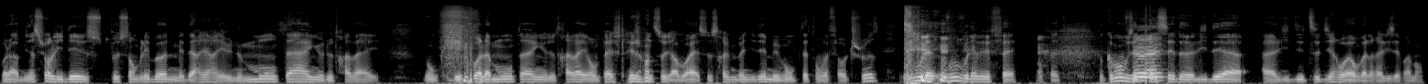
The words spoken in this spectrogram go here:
voilà, bien sûr, l'idée peut sembler bonne, mais derrière, il y a une montagne de travail. Donc, des fois, la montagne de travail empêche les gens de se dire, ouais, ce serait une bonne idée, mais bon, peut-être on va faire autre chose. Et vous, vous l'avez- vous, vous l'avez fait, en fait. Donc, comment vous êtes Ouais. passé de l'idée à, à l'idée de se dire, ouais, on va le réaliser vraiment?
